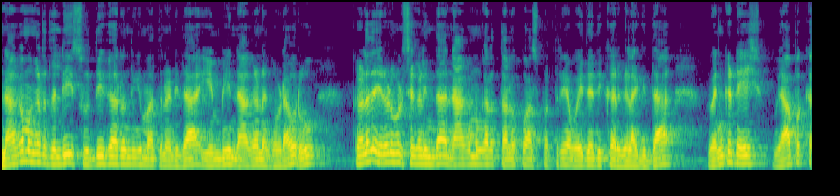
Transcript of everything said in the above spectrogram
ನಾಗಮಂಗಲದಲ್ಲಿ ಸುದ್ದಿಗಾರರೊಂದಿಗೆ ಮಾತನಾಡಿದ ಎಂಬಿ ನಾಗಣ್ಣಗೌಡ ಅವರು ಕಳೆದ ಎರಡು ವರ್ಷಗಳಿಂದ ನಾಗಮಂಗಲ ತಾಲೂಕು ಆಸ್ಪತ್ರೆಯ ವೈದ್ಯಾಧಿಕಾರಿಗಳಾಗಿದ್ದ ವೆಂಕಟೇಶ್ ವ್ಯಾಪಕ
